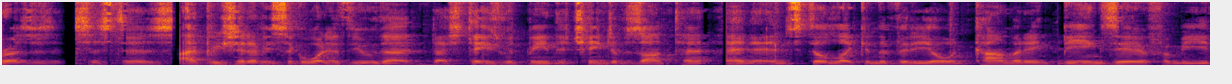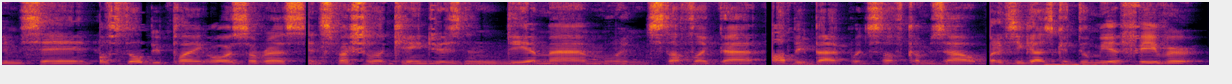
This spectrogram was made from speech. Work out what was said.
brothers and sisters. I appreciate every single one of you that, that stays with me in the change of content and, and still liking the video and commenting, being there for me, you know what I'm saying? I'll still be playing OSRS and special occasions and DMM and stuff like that. I'll be back when stuff comes out. But if you guys could do me a favor,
